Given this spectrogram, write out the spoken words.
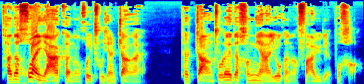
它的换牙可能会出现障碍，它长出来的恒牙有可能发育的也不好。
